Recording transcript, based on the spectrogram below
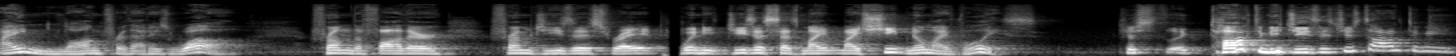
I long for that as well from the Father, from Jesus, right? When he, Jesus says, my, my sheep know my voice. Just like, talk to me, Jesus, just talk to me.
